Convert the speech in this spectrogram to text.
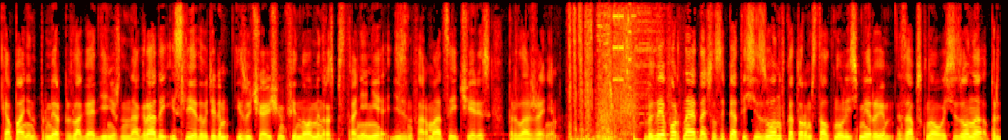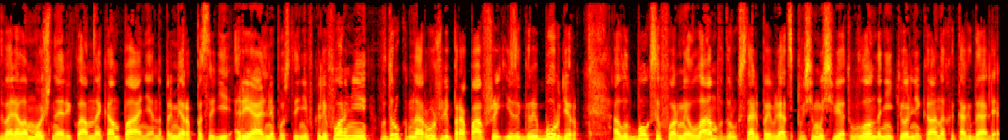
Компания, например, предлагает денежные награды исследователям, изучающим феномен распространения дезинформации через приложение. В игре Fortnite начался пятый сезон, в котором столкнулись миры. Запуск нового сезона предваряла мощная рекламная кампания. Например, посреди реальной пустыни в Калифорнии вдруг обнаружили пропавший из игры бургер, а лутбоксы в форме ламп вдруг стали появляться по всему свету, в Лондоне, Кёльне, Канах и так далее.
